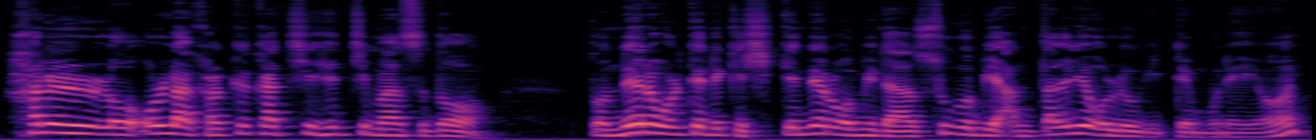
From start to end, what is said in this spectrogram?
하늘로 올라갈 것 같이 했지만서도 또 내려올 때 이렇게 쉽게 내려옵니다. 수급이 안 딸려 올라오기 때문에요.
